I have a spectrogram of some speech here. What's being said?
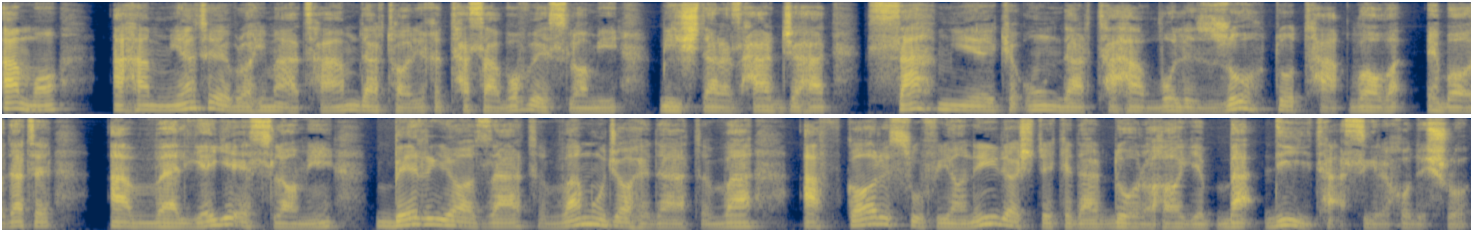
اما اهمیت ابراهیم ادهم در تاریخ تصوف اسلامی بیشتر از هر جهت سهمیه که اون در تحول زهد و تقوا و عبادت اولیه اسلامی به ریاضت و مجاهدت و افکار صوفیانه داشته که در دوره های بعدی تأثیر خودش رو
